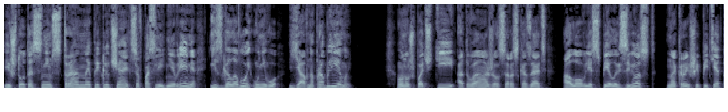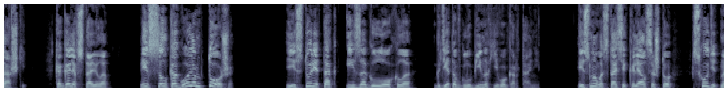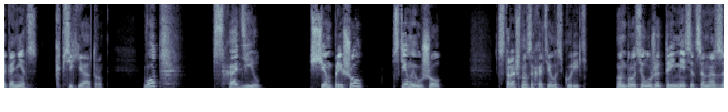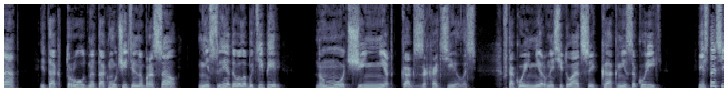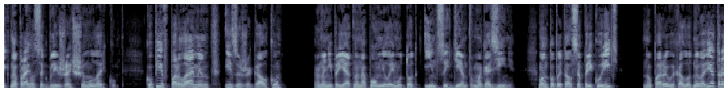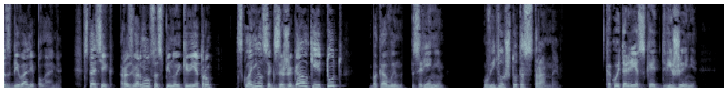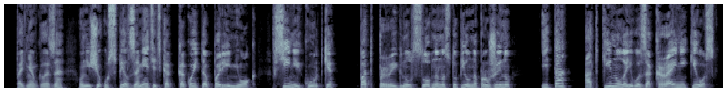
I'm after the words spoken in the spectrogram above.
и что-то с ним странное приключается в последнее время, и с головой у него явно проблемы. Он уж почти отважился рассказать о ловле спелых звезд на крыше пятиэтажки, как Галя вставила — и с алкоголем тоже. И история так и заглохла где-то в глубинах его гортани. И снова Стасик клялся, что сходит, наконец, к психиатру. Вот сходил. С чем пришел, с тем и ушел. Страшно захотелось курить. Он бросил уже три месяца назад и так трудно, так мучительно бросал, не следовало бы теперь, но мочи нет, как захотелось. В такой нервной ситуации как не закурить? И Стасик направился к ближайшему ларьку. Купив парламент и зажигалку, она неприятно напомнила ему тот инцидент в магазине. Он попытался прикурить, но порывы холодного ветра сбивали пламя. Стасик развернулся спиной к ветру, склонился к зажигалке и тут боковым зрением увидел что-то странное. Какое-то резкое движение. Подняв глаза, он еще успел заметить, как какой-то паренек в синей куртке подпрыгнул, словно наступил на пружину, и та откинула его за крайний киоск.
